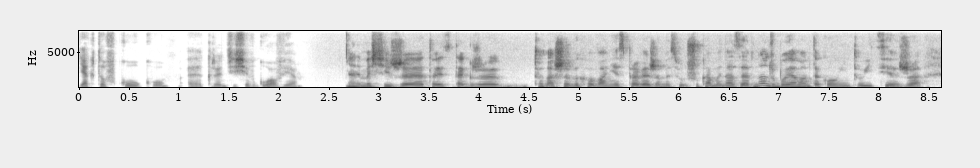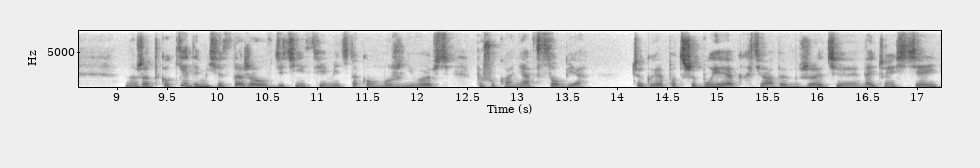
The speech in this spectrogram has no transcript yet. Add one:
jak to w kółku kręcimy kręci się w głowie. Myślisz, że to jest tak, że to nasze wychowanie sprawia, że my szukamy na zewnątrz? Bo ja mam taką intuicję, że no rzadko kiedy mi się zdarzało w dzieciństwie mieć taką możliwość poszukania w sobie, czego ja potrzebuję, jak chciałabym żyć. Najczęściej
